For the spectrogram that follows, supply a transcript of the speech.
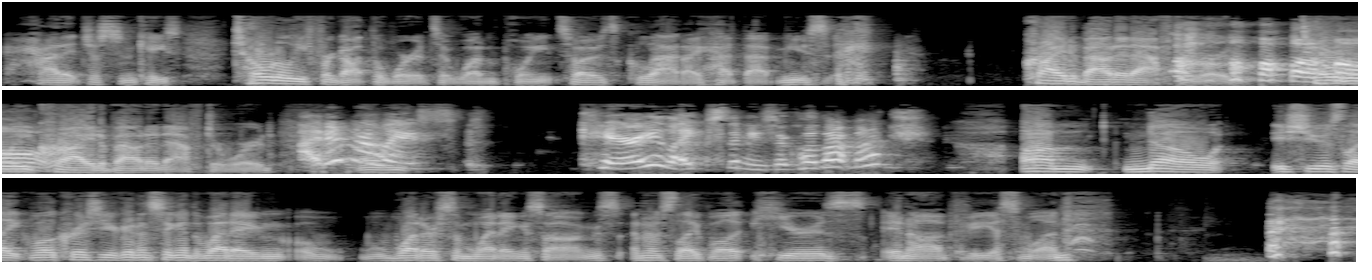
had it just in case. Totally forgot the words at one point, so I was glad I had that music. cried about it afterward. Totally cried about it afterward. I didn't Um, realize Carrie likes the musical that much. Um, no. She was like, "Well, Chris, you're gonna sing at the wedding. What are some wedding songs?" And I was like, "Well, here's an obvious one."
